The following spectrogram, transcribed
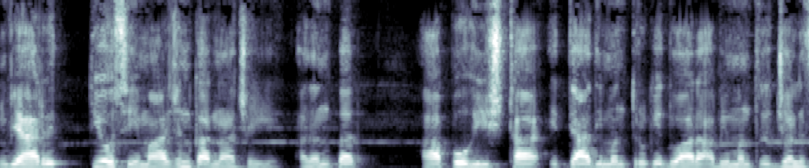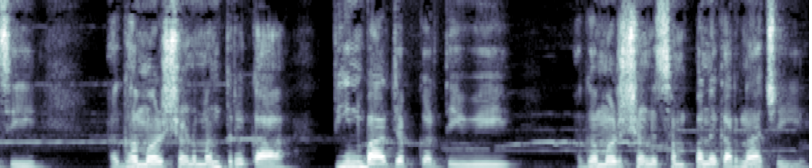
व्याहृत्यों से मार्जन करना चाहिए। अदंतर आपो इष्ठा इत्यादि मंत्रों के द्वारा अभिमंत्रित जल से अघमर्षण मंत्र का तीन बार जप करते हुए अघमर्षण संपन्न करना चाहिए।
